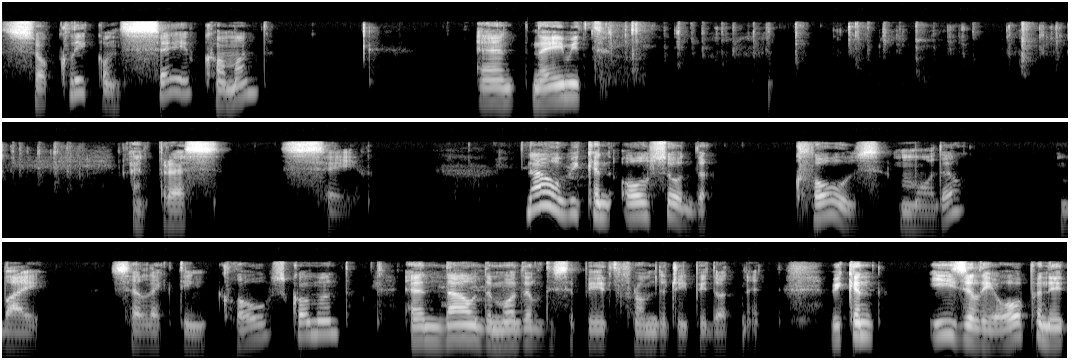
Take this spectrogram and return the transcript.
So click on save command and name it and press save. Now we can also the close model by selecting close command and now the model disappeared from the GPdotNET. We can easily open it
